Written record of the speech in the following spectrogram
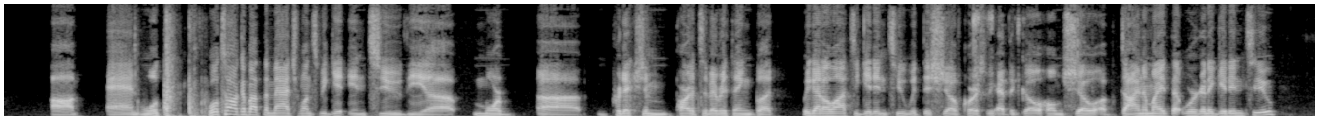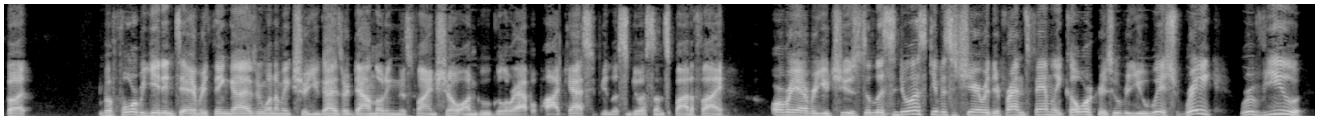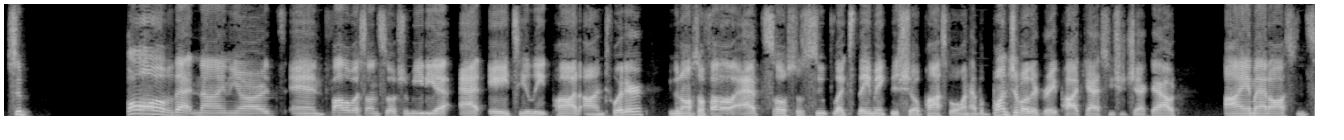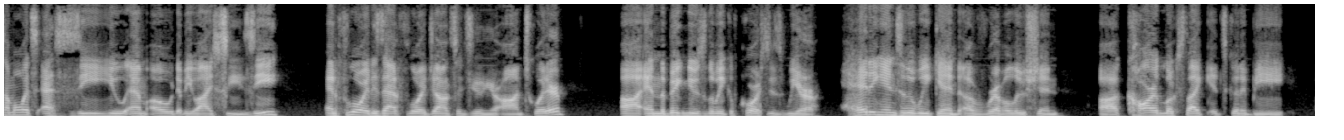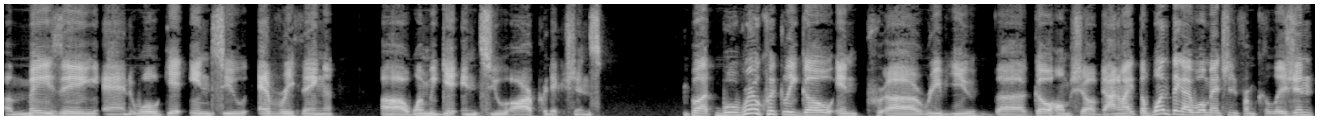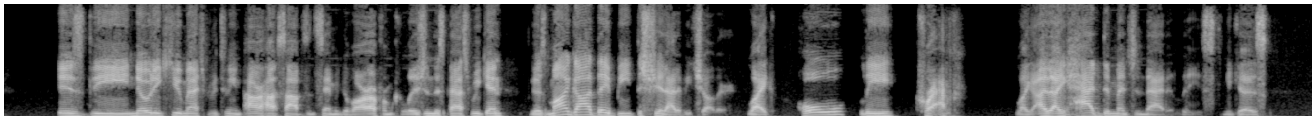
Um, and we'll we'll talk about the match once we get into the uh, more uh, prediction parts of everything. But we got a lot to get into with this show. Of course, we had the go home show of Dynamite that we're going to get into. But before we get into everything, guys, we want to make sure you guys are downloading this fine show on Google or Apple Podcasts. If you listen to us on Spotify or wherever you choose to listen to us, give us a share with your friends, family, coworkers, whoever you wish. Rate, review, subscribe all of that nine yards and follow us on social media at AT Elite Pod on Twitter. You can also follow at Social Suplex. They make this show possible and have a bunch of other great podcasts you should check out. I am at Austin Szumowicz, S-Z-U-M-O-W-I-C-Z. And Floyd is at Floyd Johnson Jr. on Twitter. Uh, and the big news of the week, of course, is we are heading into the weekend of Revolution. Uh, card looks like it's going to be amazing, and we'll get into everything uh, when we get into our predictions. But we'll real quickly go and uh, review the go home show of Dynamite. The one thing I will mention from Collision is the no DQ match between Powerhouse Hobbs and Sammy Guevara from Collision this past weekend because my God, they beat the shit out of each other. Like, holy crap. Like, I, I had to mention that at least because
